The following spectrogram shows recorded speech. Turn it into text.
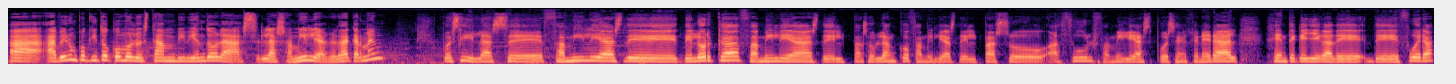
a, ver un poquito cómo lo están viviendo las, las familias, ¿verdad, Carmen? Pues sí, las eh, familias de, Lorca, familias del Paso Blanco, familias del Paso Azul, familias pues en general, gente que llega de, fuera.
